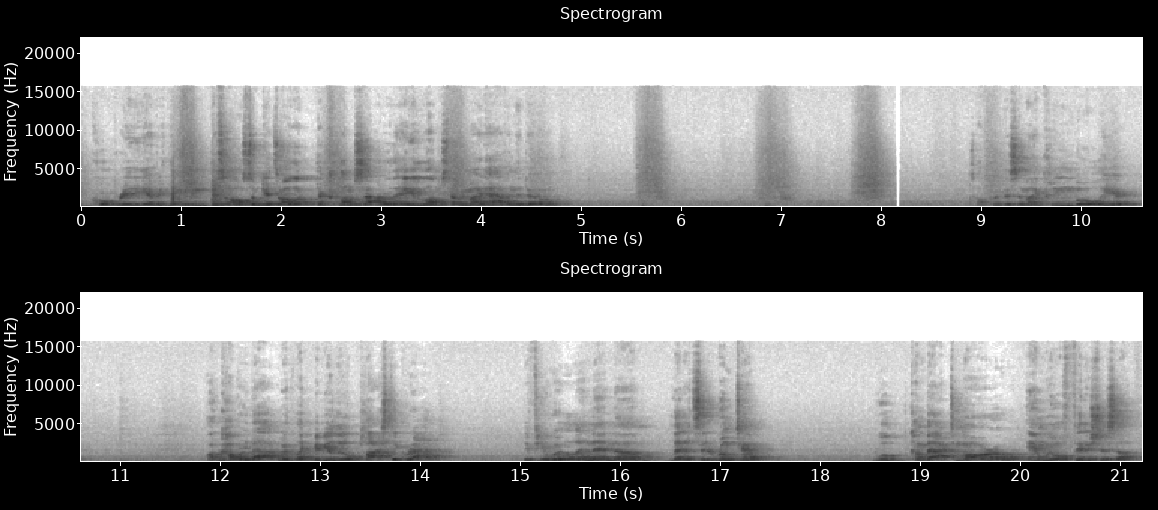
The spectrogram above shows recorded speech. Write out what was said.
incorporating everything. And this also gets all the, the clumps out or any lumps that we might have in the dough. So I'll put this in my clean bowl here. I'll cover that with like maybe a little plastic wrap, if you will, and then um, let it sit at room temp. We'll come back tomorrow and we'll finish this up.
